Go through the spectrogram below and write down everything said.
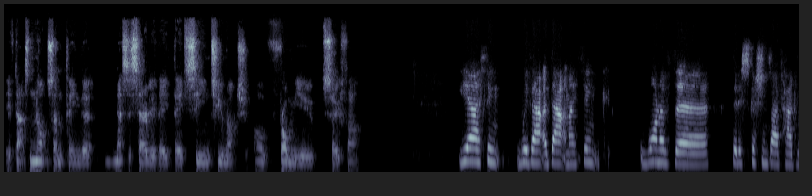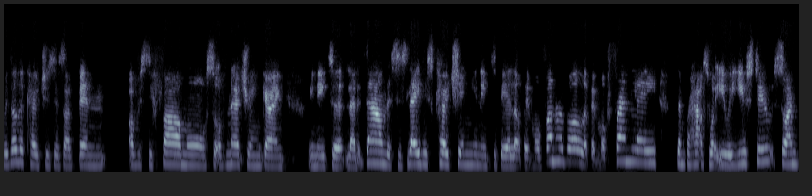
if that's not something that necessarily they, they've seen too much of from you so far? Yeah i think without a doubt. And i think one of the the discussions i've had with other coaches is i've been obviously far more sort of nurturing going you need to let it down. This is ladies coaching. You need to be a little bit more vulnerable, a bit more friendly than perhaps what you were used to. So I'm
